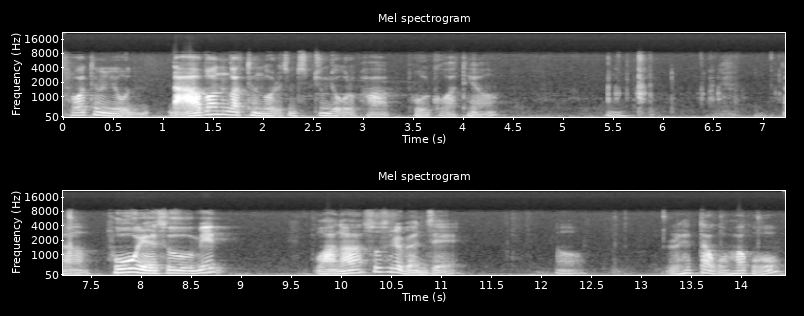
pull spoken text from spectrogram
저 같으면 요 나번 같은 거를 좀 집중적으로 봐 볼 것 같아요. 음. 다음 보호예수 및 완화 수수료 면제 어, 를 했다고 하고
